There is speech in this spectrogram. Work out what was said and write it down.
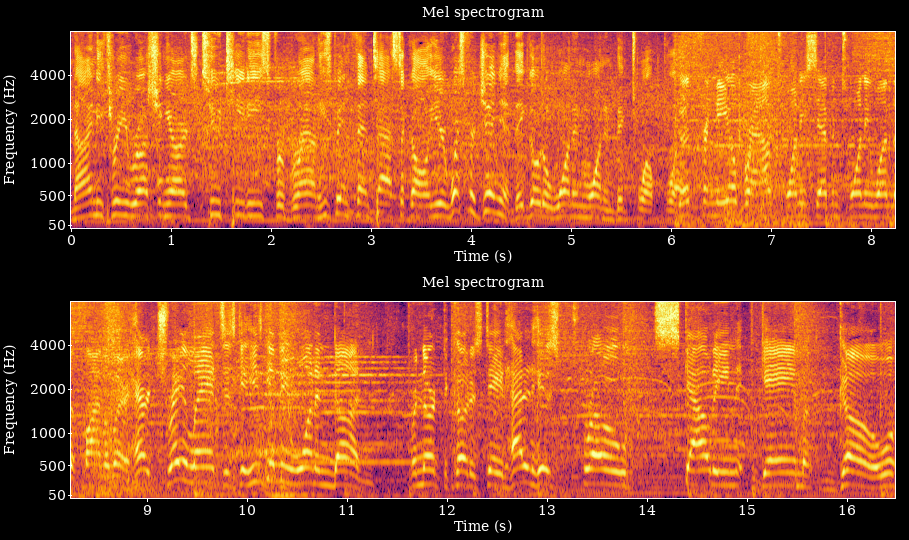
93 rushing yards, two TDs for Brown. He's been fantastic all year. West Virginia, they go to one and one in Big 12 play. Good for Neal Brown, 27-21 the final there. Harry Trey Lance is he's going to be one and done for North Dakota State. How did his pro scouting game go?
